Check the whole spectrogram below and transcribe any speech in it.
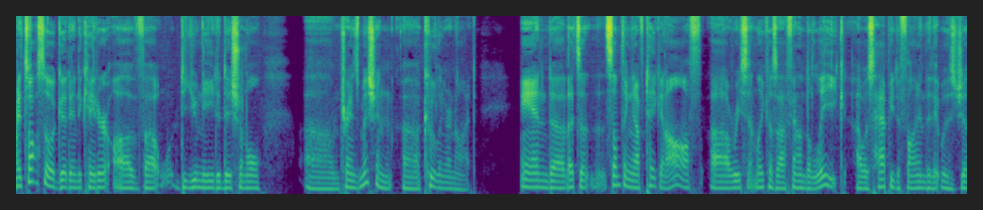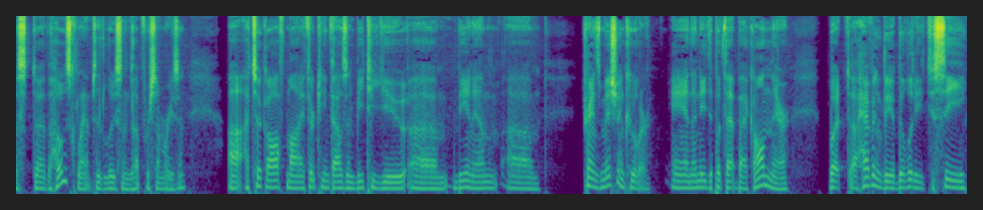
It's also a good indicator of uh, do you need additional um, transmission uh, cooling or not. And uh, that's a, something I've taken off uh, recently because I found a leak. I was happy to find that it was just uh, the hose clamps had loosened up for some reason. Uh, I took off my 13,000 BTU um, B&M um, transmission cooler, and I need to put that back on there. But having the ability to see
